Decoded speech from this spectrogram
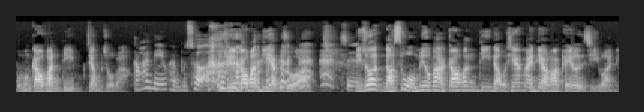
我们高换低，这样不错吧？高换低很不错。我觉得高换低还不错啊。是。你说老师我没有办法高换低的，我现在卖掉的话赔二十几万呢。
